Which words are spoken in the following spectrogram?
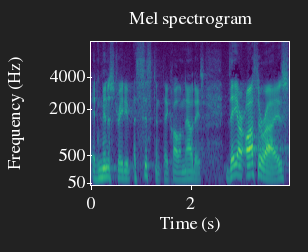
administrative assistant, they call him nowadays. They are authorized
